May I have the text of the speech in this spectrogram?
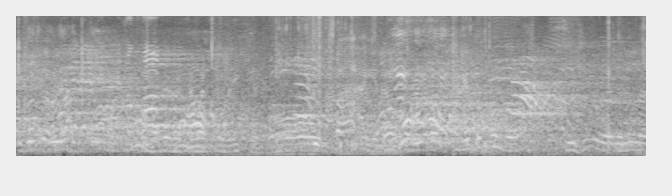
Si podéis arreglar. Sí, sí, pero en una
